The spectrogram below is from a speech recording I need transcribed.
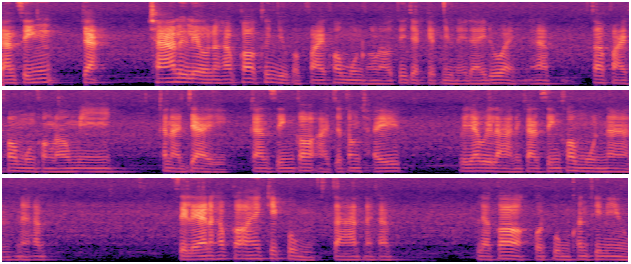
การ sync จะช้าหรือเร็วนะครับ ก็ขึ้นอยู่กับไฟล์ข้อมูลของเราที่จะเก็บอยู่ในไดด้วยนะครับ ถ้าไฟล์ข้อมูลของเรามีขนาดใหญ่ การซิงค์ก็อาจจะต้องใช้ระยะเวลาในการซิงค์ข้อมูลนานนะครับ เสร็จแล้วนะครับก็ให้คลิกปุ่ม start นะครับ แล้วก็กดปุ่ม continue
